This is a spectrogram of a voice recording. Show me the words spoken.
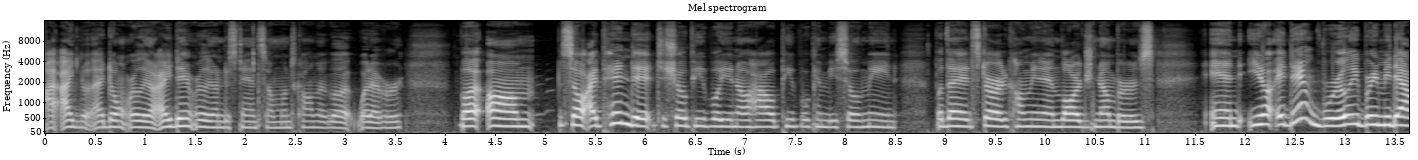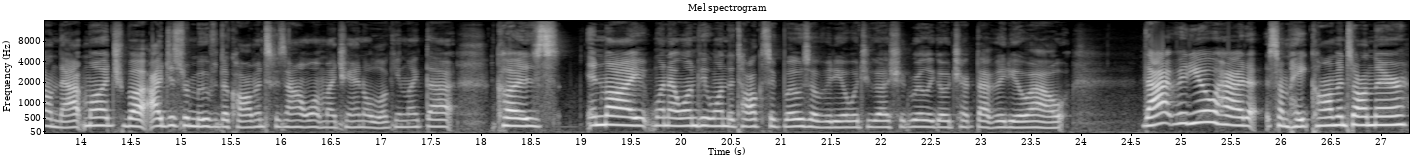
I, I, I don't really, I didn't really understand someone's comment, but whatever. But, um, so I pinned it to show people, you know, how people can be so mean. But then it started coming in large numbers. And, you know, it didn't really bring me down that much, but I just removed the comments because I don't want my channel looking like that. Because in my, when I 1v1 the Toxic Bozo video, which you guys should really go check that video out, that video had some hate comments on there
